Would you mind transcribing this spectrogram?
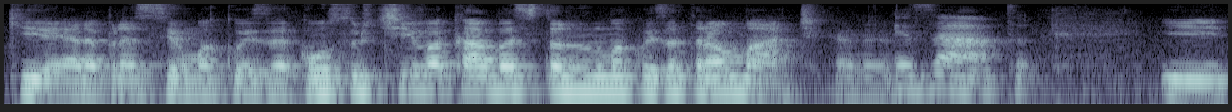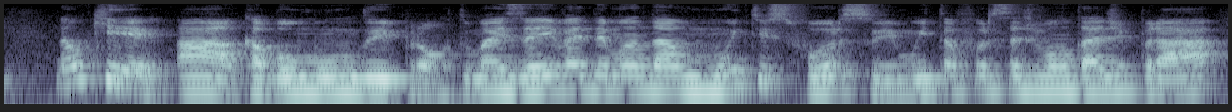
que era para ser uma coisa construtiva acaba se tornando uma coisa traumática, né? Exato. E não que, ah, acabou o mundo e pronto, mas aí vai demandar muito esforço e muita força de vontade pra,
